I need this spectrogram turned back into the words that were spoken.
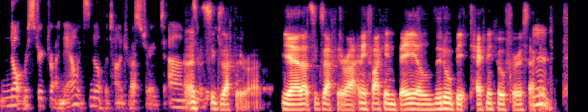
not restrict right now. It's not the time to restrict. Um, that's really exactly right. Yeah, that's exactly right. And if I can be a little bit technical for a second, mm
